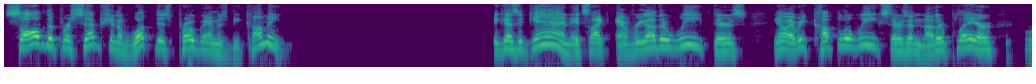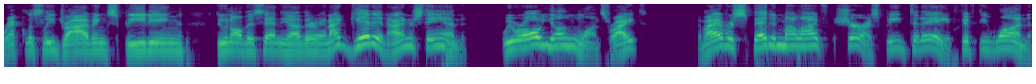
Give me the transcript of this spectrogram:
solve the perception of what this program is becoming. Because again, it's like every other week, there's, you know, every couple of weeks, there's another player recklessly driving, speeding, doing all this, that, and the other. And I get it. I understand. We were all young once, right? Have I ever sped in my life? Sure, I speed today at 51.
